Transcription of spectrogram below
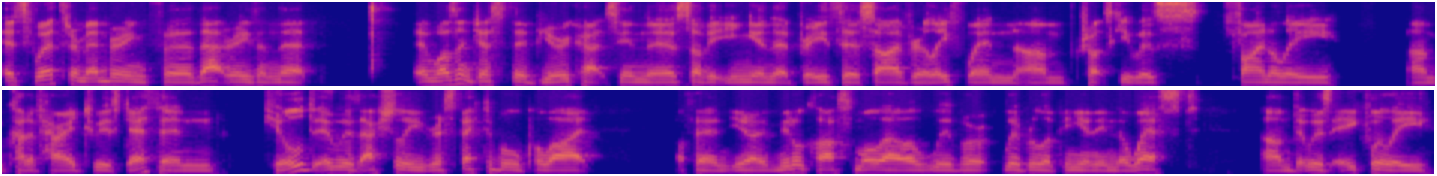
it's worth remembering for that reason that it wasn't just the bureaucrats in the Soviet Union that breathed a sigh of relief when um, Trotsky was finally um, kind of harried to his death and killed. It was actually respectable, polite, often you know middle class, small L liberal, liberal opinion in the West um, that was equally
